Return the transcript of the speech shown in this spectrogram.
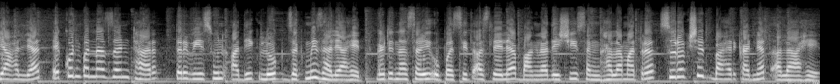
या हल्ल्यात एकोणपन्नास जण ठार तर वीसहून अधिक लोक जखमी झाले आहेत. घटनास्थळी उपस्थित असलेल्या बांगलादेशी संघाला मात्र सुरक्षित बाहेर काढण्यात आलं आहे.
